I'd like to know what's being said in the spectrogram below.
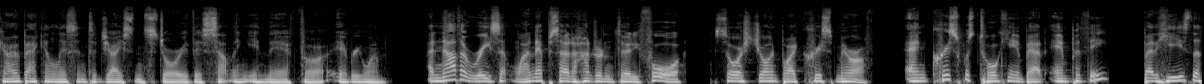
go back and listen to Jason's story. There's something in there for everyone. Another recent one, episode 134, saw us joined by Chris Miroff. And Chris was talking about empathy. But here's the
